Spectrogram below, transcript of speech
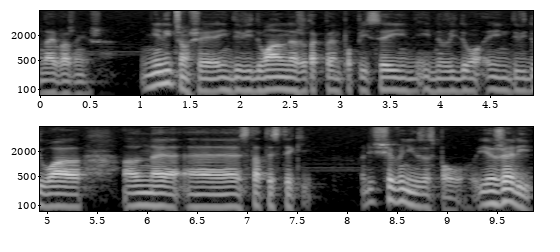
najważniejsze. Nie liczą się indywidualne, że tak powiem, popisy i indywidu- indywidualne e, statystyki. Liczy się wynik zespołu. Jeżeli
